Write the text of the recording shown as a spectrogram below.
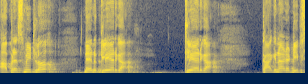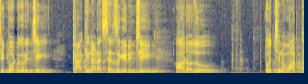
ఆ ప్రెస్ మీట్లో నేను క్లియర్గా క్లియర్గా కాకినాడ డీప్ సీ పోర్ట్ గురించి కాకినాడ సెజ్ గురించి ఆ రోజు వచ్చిన వార్త.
